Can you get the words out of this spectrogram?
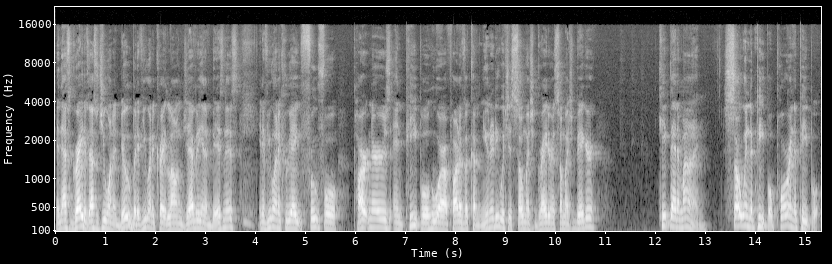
And that's great if that's what you want to do. But if you want to create longevity in a business, and if you want to create fruitful partners and people who are a part of a community, which is so much greater and so much bigger, keep that in mind. Sow into people, pour into people,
